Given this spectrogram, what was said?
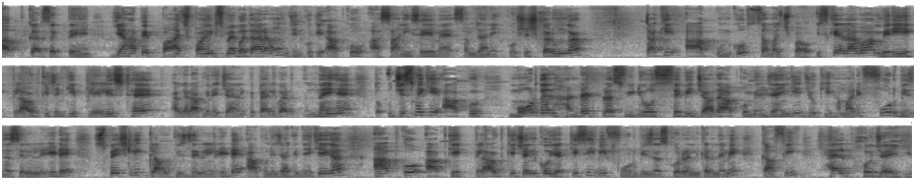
अप कर सकते हैं। यहाँ पे पाँच पॉइंट्स मैं बता रहा हूँ, जिनको कि आपको आसानी से मैं समझाने की कोशिश करूँगा। ताकि आप उनको समझ पाओ। इसके अलावा मेरी एक क्लाउड किचन की प्लेलिस्ट है। अगर आप मेरे चैनल पे पहली बार नए हैं तो जिसमें कि आप more than hundred plus videos से भी ज़्यादा आपको मिल जाएँगी, जो कि हमारी फ़ूड बिज़नेस से रिलेटेड है स्पेशली क्लाउड किचन से रिलेटेड है। आप उन्हें जाके देखिएगा। आपको आपके क्लाउड किचन को या किसी भी फ़ूड बिज़नेस को रन करने में काफ़ी हेल्प हो जाएगी।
